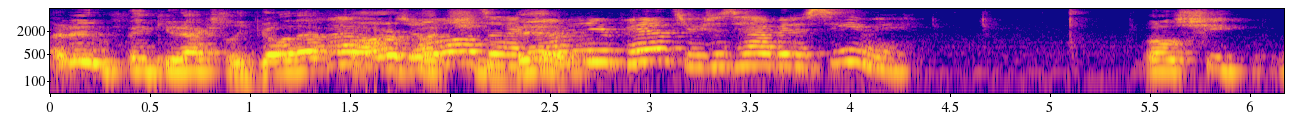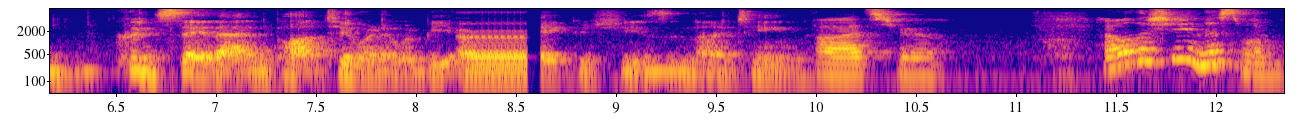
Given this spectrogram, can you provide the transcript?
I didn't think you'd actually go that far, Oh, Joel, but she that a gun in your pants or are you just happy to see me? Well, she could say that in part two, and it would be okay because she's 19, Oh, that's true. How old is she in this one?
